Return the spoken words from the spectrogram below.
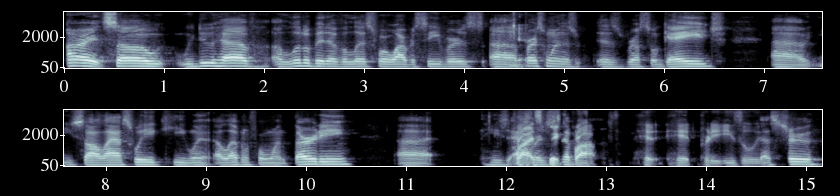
All right, so we do have a little bit of a list for wide receivers. Uh, yeah. First one is is Russell Gage. Uh, you saw last week he went 11 for 130. Uh, he's prize pick prop hit hit pretty easily. That's true.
